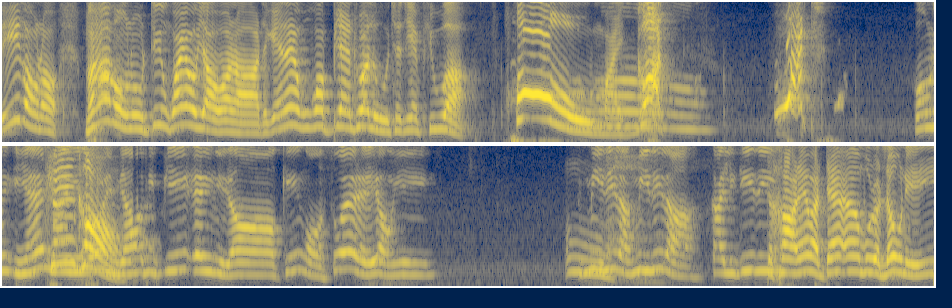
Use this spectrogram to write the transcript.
၄ကောင်တော့၅ကောင်လုံးတင်းဝိုင်းရောက်ရသွားတာတကယ်နဲ့ဟိုကပြန်ထွက်လို့ချက်ချင်းဖြူอ่ะ oh my god what ကောင်းလေးအရန် King နိုင် Kong များပြီးပြေးအိမ်နေတော့ King ကောင်ဆွဲတယ်ရောင်ကြီးမိသေးလားမိသေးလားကိုင်လီတီးသေးတခါတည်းမှာတန်းအမ်းဖို့တော့လုံနေပြီ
